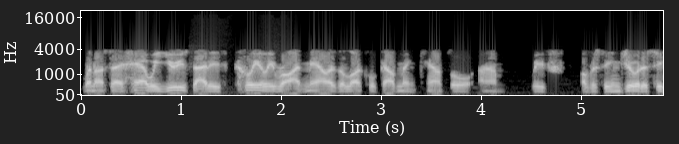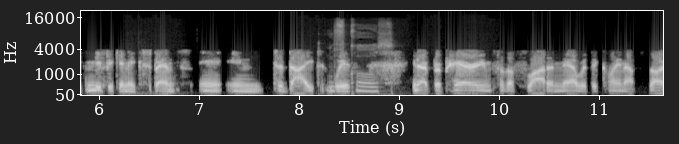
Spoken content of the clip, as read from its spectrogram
when I say how we use that is clearly right now as a local government council, um, we've obviously endured a significant expense in, in to date of with, course. you know, preparing for the flood and now with the cleanup. So,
